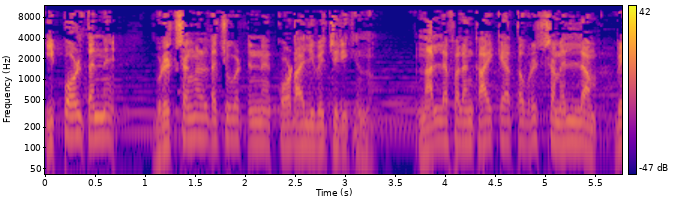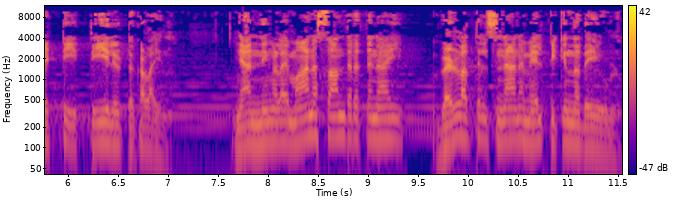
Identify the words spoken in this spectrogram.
ഇപ്പോൾ തന്നെ വൃക്ഷങ്ങളുടെ ചുവട്ടിന് കോടാലി വെച്ചിരിക്കുന്നു. നല്ല ഫലം കായ്ക്കാത്ത വൃക്ഷമെല്ലാം വെട്ടി തീയിലിട്ട് കളയുന്നു. ഞാൻ നിങ്ങളെ മാനസാന്തരത്തിനായി വെള്ളത്തിൽ സ്നാനമേൽപ്പിക്കുന്നതേയുള്ളൂ.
